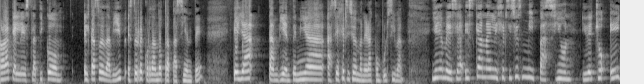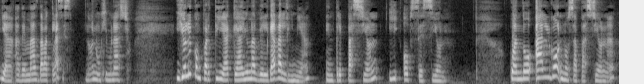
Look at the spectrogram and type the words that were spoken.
Ahora que les platico el caso de David, estoy recordando otra paciente que ella también tenía, hacía ejercicio de manera compulsiva. Y ella me decía, es que Ana, el ejercicio es mi pasión. Y de hecho, ella además daba clases, ¿no? En un gimnasio. Y yo le compartía que hay una delgada línea entre pasión y obsesión. Cuando algo nos apasiona,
